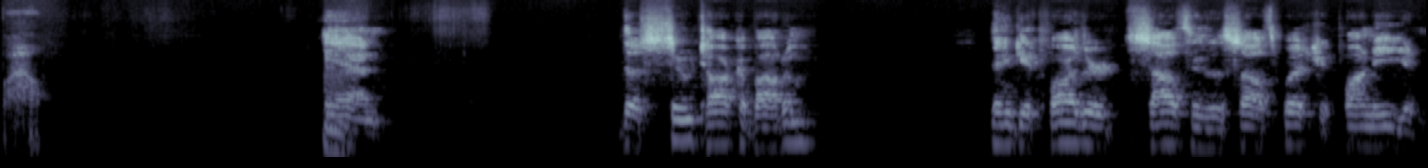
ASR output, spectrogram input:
Wow. Hmm. and the Sioux talk about them. Then get farther south into the southwest, your Pawnee and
